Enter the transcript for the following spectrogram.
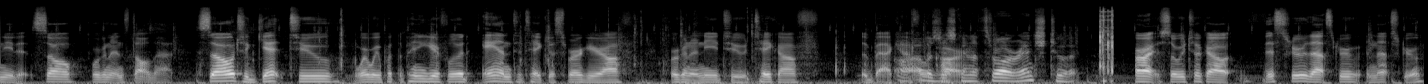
need it, so we're gonna install that. So to get to where we put the pinion gear fluid and to take the spur gear off, we're gonna need to take off the back oh, half I of the car. I was just going to throw a wrench to it. All right, so we took out this screw, that screw, and that screw.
